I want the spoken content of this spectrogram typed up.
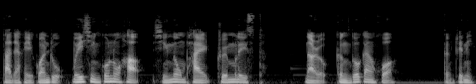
大家可以关注微信公众号“行动派 Dreamlist”，那儿有更多干货等着你。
